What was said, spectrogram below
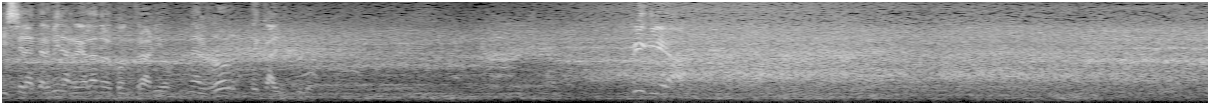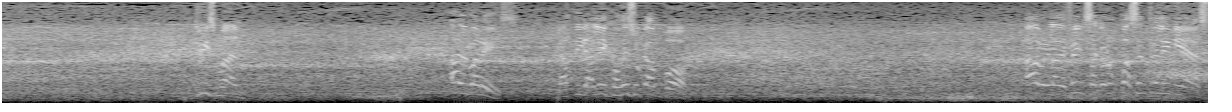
Y se la termina regalando al contrario. Un error de cálculo. Biglia. Griezmann. La tira lejos de su campo. Abre la defensa con un pase entre líneas.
